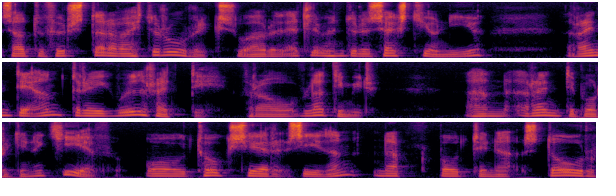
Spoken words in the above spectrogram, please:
sátu fyrstar af ættur Rúriks og árið 1169 rændi Andrei Guðrætti frá Vladimir. Hann rændi borgina Kíef og tók sér síðan nafnbótina Stór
